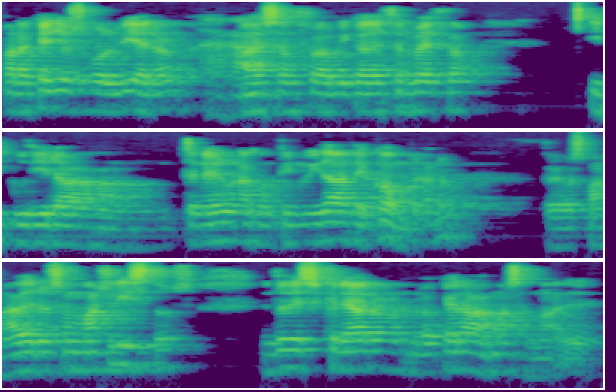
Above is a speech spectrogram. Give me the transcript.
para que ellos volvieran Ajá. a esa fábrica de cerveza y pudieran tener una continuidad de compra, ¿no? Pero los panaderos son más listos, entonces crearon lo que era la masa madre.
